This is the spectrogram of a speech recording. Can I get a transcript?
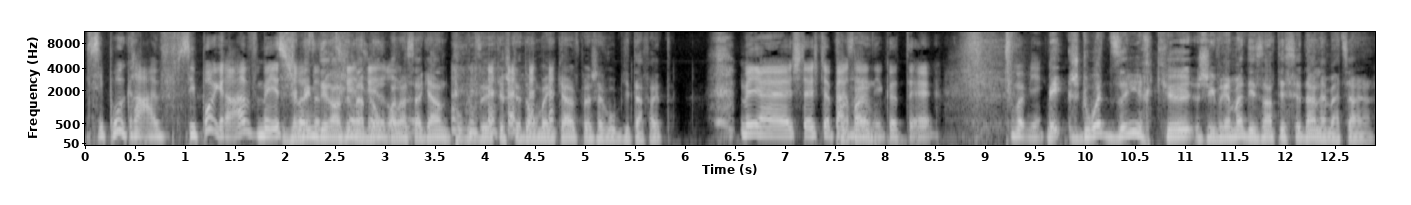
c'est pas grave. C'est pas grave. Mais J'ai même dérangé ma blonde pendant sa garde pour dire que j'étais donc bien cave parce que j'avais oublié ta fête. Mais euh, je te, je te pardonne. Écoute, euh, tout va bien. Mais je dois te dire que j'ai vraiment des antécédents en la matière.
